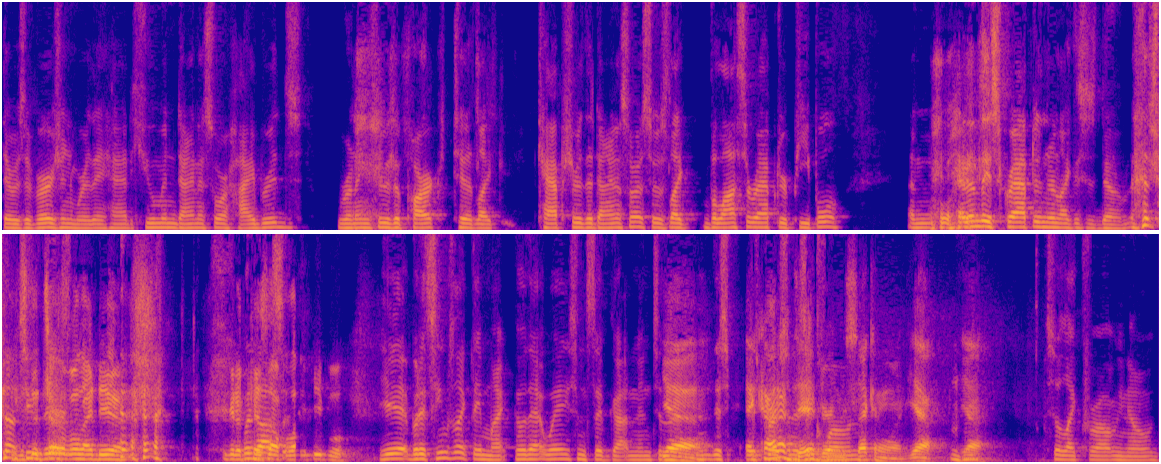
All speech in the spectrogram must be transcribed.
there was a version where they had human dinosaur hybrids running through the park to like capture the dinosaurs so it was like velociraptor people and, and then they scrapped it and they're like this is dumb that's not too a terrible idea You're gonna piss also, off a lot of people. Yeah, but it seems like they might go that way since they've gotten into yeah. The, this. It kind of did during the second one. Yeah, mm-hmm. yeah. So like for all you know,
